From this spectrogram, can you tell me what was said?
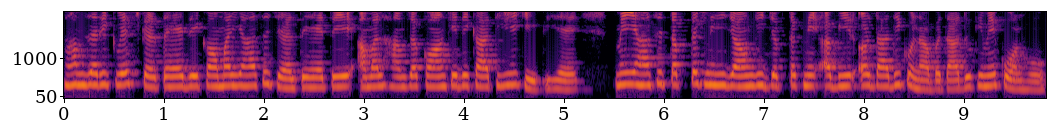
तो हमजा रिक्वेस्ट करता है, देखो अमल यहाँ से चलते हैं। तो ये अमल हमजा को आँखें दिखाती ही कहती है, मैं यहाँ से तब तक नहीं जाऊँगी जब तक मैं अबीर और दादी को ना बता दूँ कि मैं कौन हूँ।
